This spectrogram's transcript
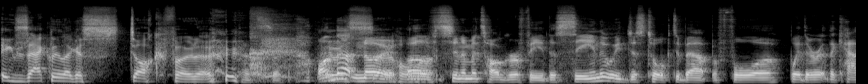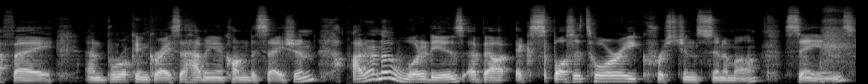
exactly like a stock photo. So- on that was so note of cinematography, the scene that we just talked about before, where they're at the cafe and Brooke and Grace are having a conversation, I don't know what it is about expository Christian cinema scenes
